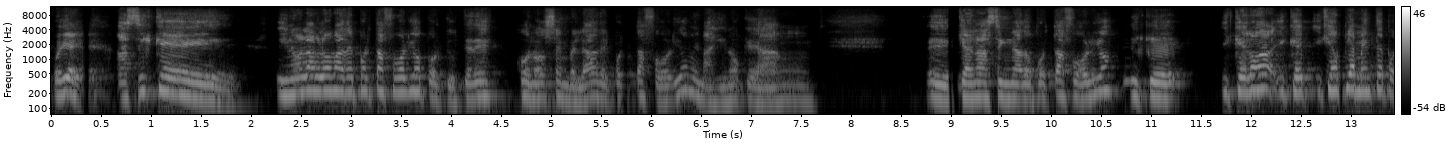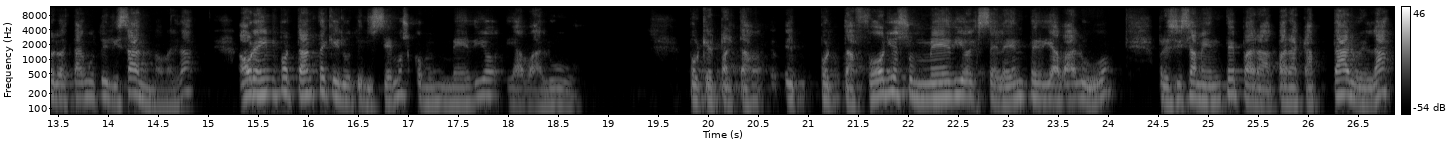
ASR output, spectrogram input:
Pues bien, así que, y no le hablo más de portafolio porque ustedes conocen, ¿verdad? Del portafolio, me imagino que han, eh, que han asignado portafolio y que, y que, lo, y que, y que obviamente pues lo están utilizando, ¿verdad? Ahora es importante que lo utilicemos como un medio de avalúo, porque el, portafolio es un medio excelente de avalúo precisamente para, para captar, ¿verdad?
